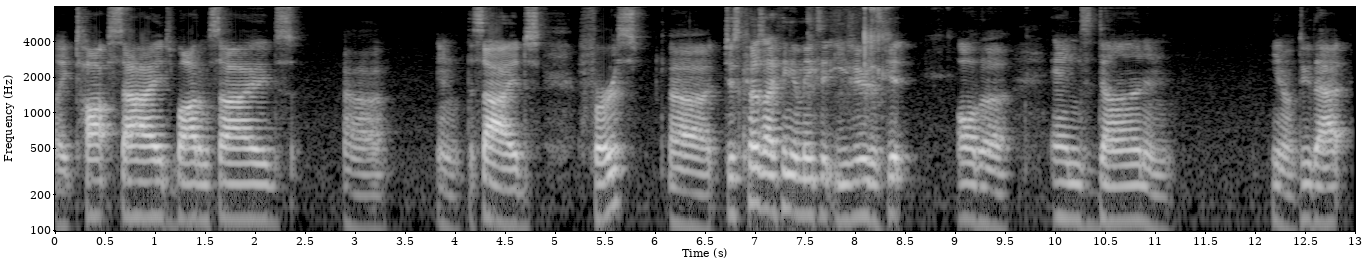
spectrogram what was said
like top sides, bottom sides, uh, and the sides first, uh, just because I think it makes it easier to get all the ends done and you know do that.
